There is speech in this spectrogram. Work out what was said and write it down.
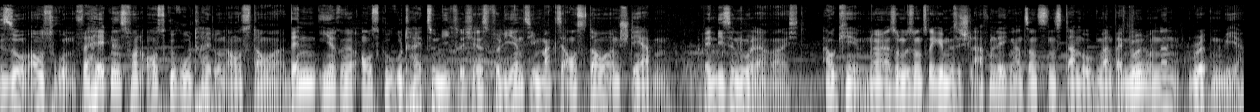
So, ausruhen. Verhältnis von Ausgeruhtheit und Ausdauer. Wenn Ihre Ausgeruhtheit zu niedrig ist, verlieren Sie Max Ausdauer und sterben, wenn diese Null erreicht. Okay, ne, also müssen wir uns regelmäßig schlafen legen, ansonsten ist Dame irgendwann bei Null und dann rippen wir.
